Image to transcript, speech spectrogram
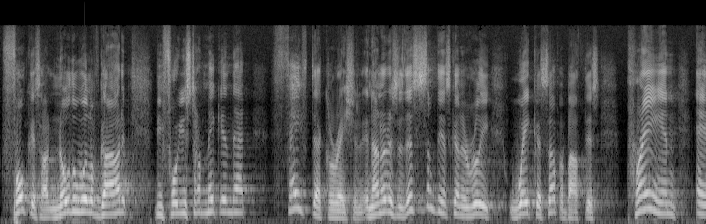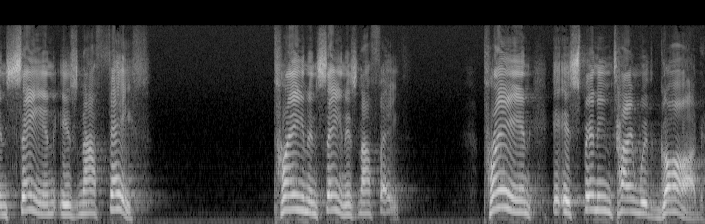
Focus on, know the will of God before you start making that faith declaration. And I notice this is something that's going to really wake us up about this. Praying and saying is not faith. Praying and saying is not faith. Praying is spending time with God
